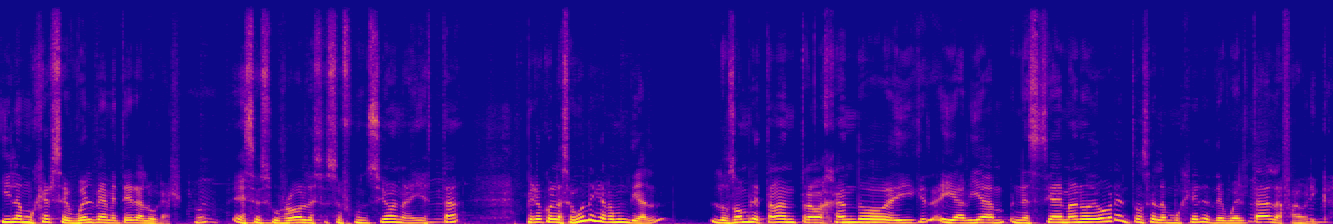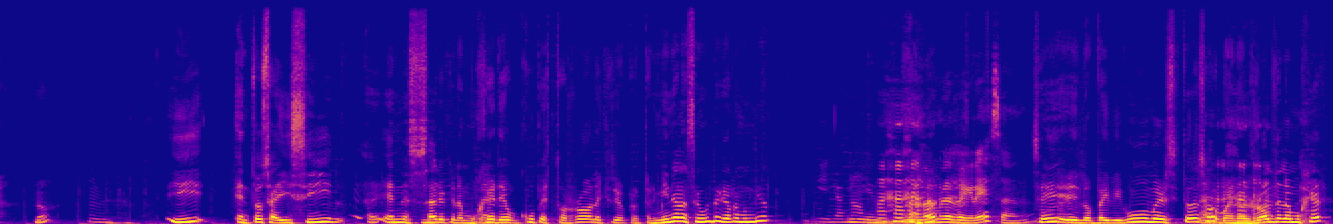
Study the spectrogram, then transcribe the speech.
Y la mujer se vuelve a meter al hogar. Ese es su rol, esa es su función, ahí está. Pero con la Segunda Guerra Mundial, los hombres estaban trabajando y, había necesidad de mano de obra, entonces las mujeres de vuelta a la fábrica. ¿no? Y entonces ahí sí eh, es necesario que la mujer ocupe estos roles, pero termina la Segunda Guerra Mundial. Y ya no. el hombre regresa, ¿no? Sí, los baby boomers y todo eso. Bueno, el rol de la mujer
